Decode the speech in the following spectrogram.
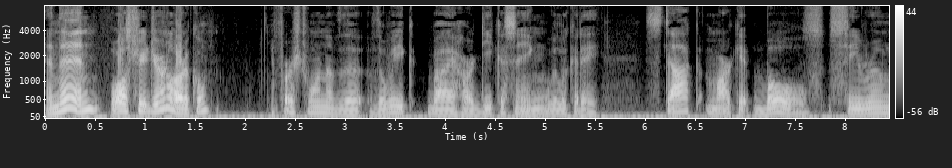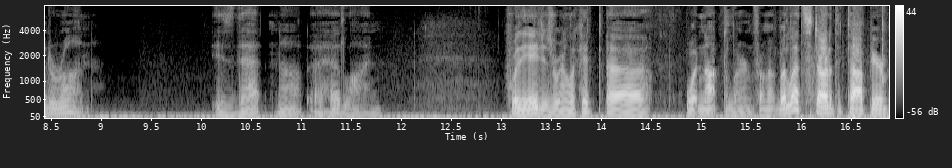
And then, Wall Street Journal article, first one of the, of the week by Hardika Singh. We look at a stock market bulls see room to run. Is that not a headline? For the ages, we're going to look at uh, what not to learn from it. But let's start at the top here.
